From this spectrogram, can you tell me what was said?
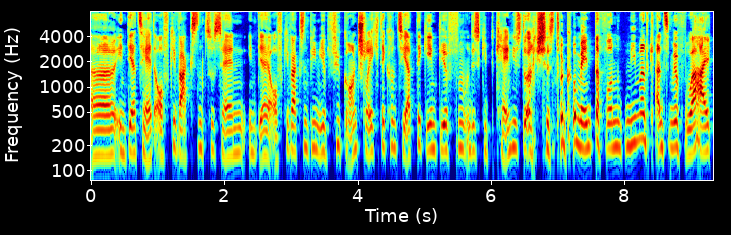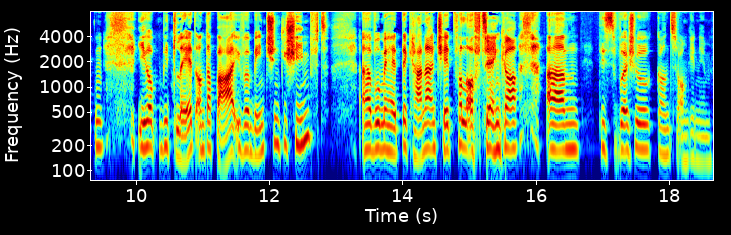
äh, in der Zeit aufgewachsen zu sein, in der ich aufgewachsen bin. Ich habe viel ganz schlechte Konzerte geben dürfen und es gibt kein historisches Dokument davon und niemand kann es mir vorhalten. Ich habe mit Leid an der Bar über Menschen geschimpft, äh, wo mir heute keiner einen Chatverlauf zeigen kann. Ähm, das war schon ganz angenehm.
